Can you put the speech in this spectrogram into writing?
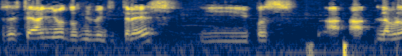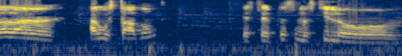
pues este año 2023 y pues a- a- la verdad ha gustado este pues un estilo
